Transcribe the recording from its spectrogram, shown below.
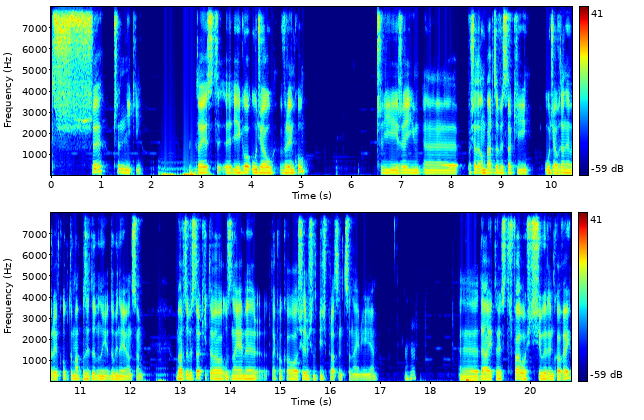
trzy czynniki. Mhm. To jest y, jego udział w rynku, czyli jeżeli e, posiada on bardzo wysoki udział w danym rynku, to ma pozycję dominującą. Bardzo wysoki to uznajemy tak około 75% co najmniej, nie? Mhm. E, dalej to jest trwałość siły rynkowej,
